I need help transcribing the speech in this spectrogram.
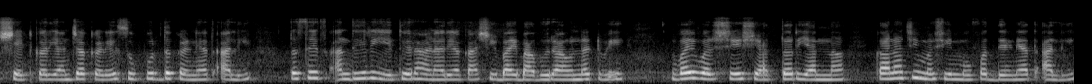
शेटकर यांच्याकडे सुपूर्द करण्यात आली. तसेच अंधेरी येथे राहणाऱ्या काशीबाई बाबूराव नटवे वय वर्षे शहात्तर यांना कानाची मशीन मोफत देण्यात आली.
